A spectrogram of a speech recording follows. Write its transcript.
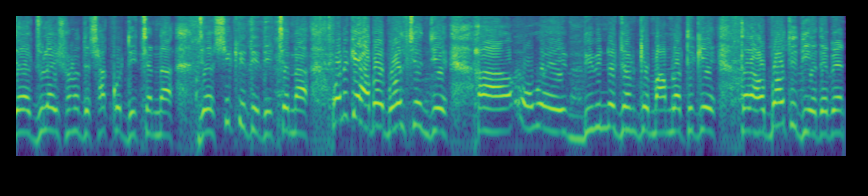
যারা জুলাই সনদে স্বাক্ষর দিচ্ছেন না, যারা স্বীকৃতি দিচ্ছেন না, অনেকে আবার বলছেন যে বিভিন্ন জনকে মামলা থেকে তারা অব্যাহতি দিয়ে দেবেন।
